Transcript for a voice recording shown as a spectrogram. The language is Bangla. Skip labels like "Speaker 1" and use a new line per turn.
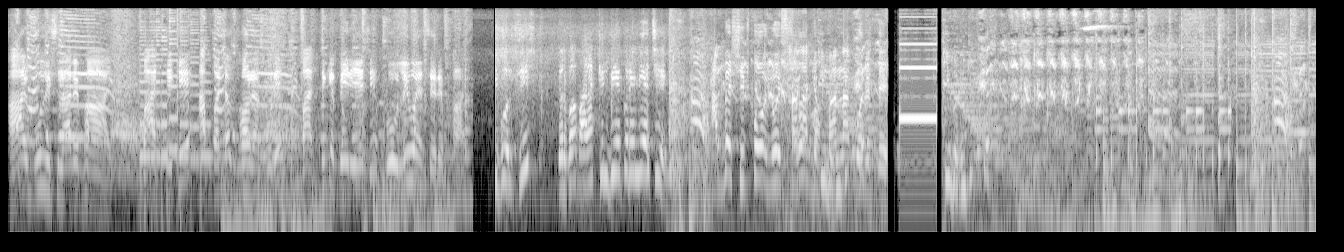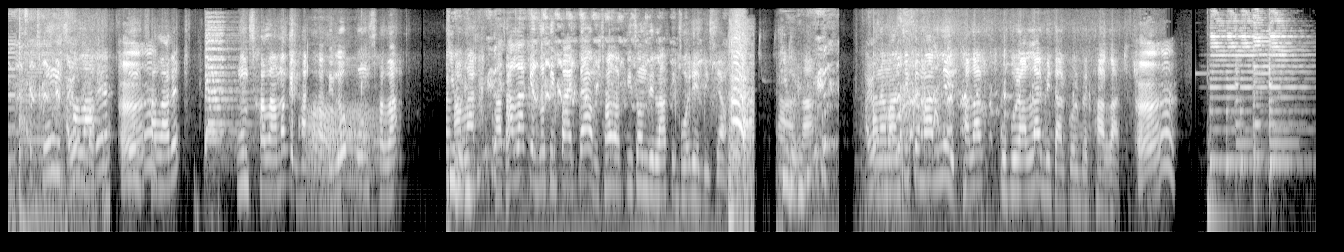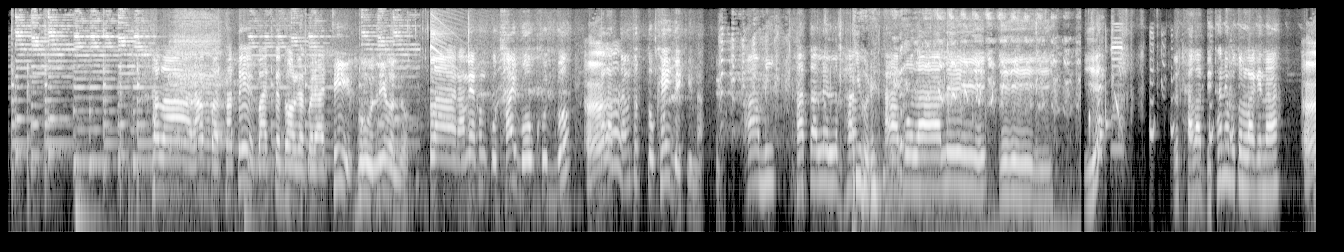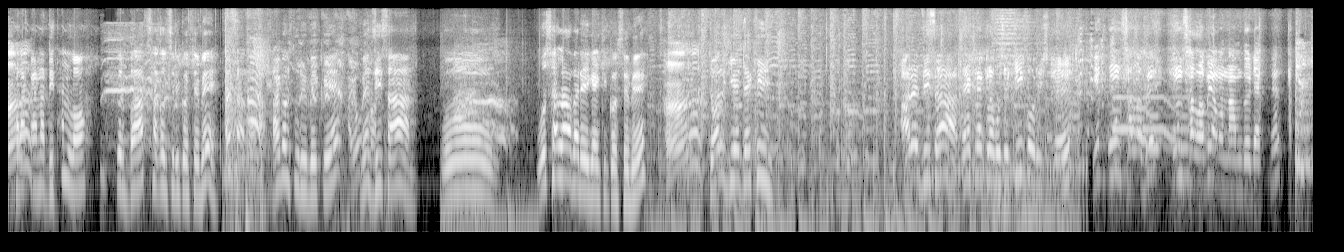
আর বলিস না রে ভাই বাদ থেকে আব্বাটা ঝগড়া করে বাদ থেকে বেরিয়েছে এসে ভুলই হয়েছে রে ভাই।
কি বলছিস? তোর বাপ আরাক্ষণ বিয়ে করে নিয়েছে।
আব্বে শিপো ওই শালাকে মানা করে দে। কোন শালা? কোন শালা রে? কোন শালা আমাকে ধাক্কা দিল? কোন শালা- শালাকে যদি পাইতাম শালা পিছন দিয়ে ভরে দিতাম মানসিককে মারলি থালার উপর আল্লাহ বিচার করবে থালা শালার আব্বার সাথে বাচ্চা দরকার করে আছি ভুলই হলো শালার আমি এখন কোথায় বউ খুঁজবো আমি তো তোকেই দেখি না আমি খাতালে ভাত খাবলালে ইয়ে তোর থালা দিথানের মতন লাগে না। থালা কানা দিথান ল। তোর বাপ ছাগল চুরি করছে বে। ছাগল চুরি বে কে? বে জিসান। ও ও শালা আবার এই গাই কি করছে বে? চল গিয়ে দেখি। আরে দিশা একলা একলা বসে কি করিস রে? এ কোন শালাবে কোন শালাবে আমার নাম ধরে ডাকতে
